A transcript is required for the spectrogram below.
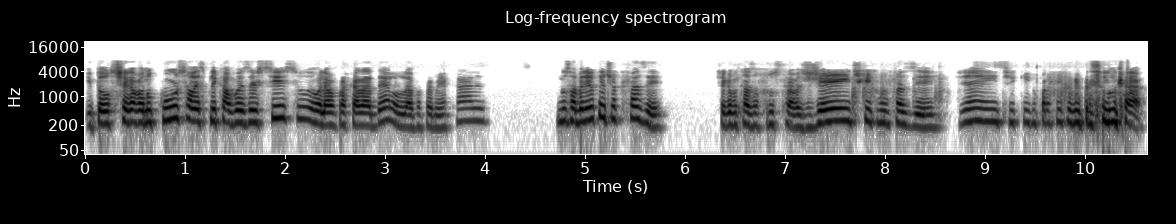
Então, eu chegava no curso, ela explicava o exercício, eu olhava para a cara dela, ela olhava para minha cara, não sabia nem o que eu tinha que fazer. Chegava em casa frustrava, gente, o que, que eu vou fazer? Gente, que, para que, que eu vim para esse lugar?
